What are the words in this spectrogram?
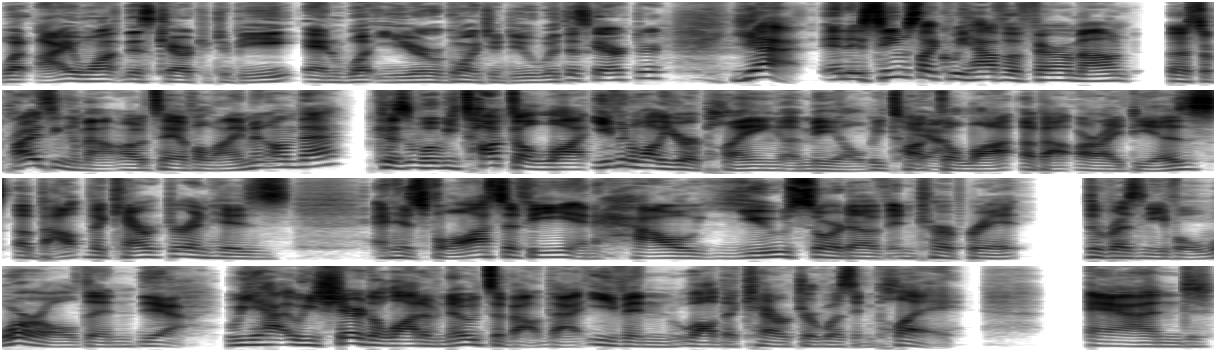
what I want this character to be and what you're going to do with this character. yeah. And it seems like we have a fair amount, a surprising amount, I would say, of alignment on that. Because, well, we talked a lot, even while you were playing Emil, we talked Yeah. a lot about our ideas about the character and his and his philosophy and how you sort of interpret the Resident Evil world and Yeah. we had we shared a lot of notes about that even while the character was in play and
